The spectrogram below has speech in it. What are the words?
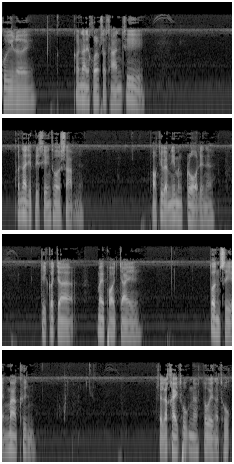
คุยเลยเขาน่าจะเคารพสถานที่เขาน่าจะปิดเสียงโทรศัพท์เนี่ยพอคิดแบบนี้มันโกรธเลยนะจิตก็จะไม่พอใจต้นเสียงมากขึ้น เสร็จแล้วใครทุกข์นะตัวเองก็ทุกข์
